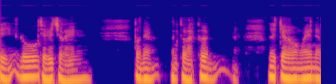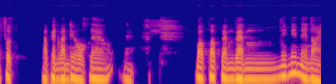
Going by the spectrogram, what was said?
ติรู้เฉยๆ ตัวเนี้ยมันเกิดขึ้นได้เจอบางไหมเนี่ยฝึกมาเป็นวันที่หกแล้วนะบอบบบแบมแบมนิดนิดหน่อยหน่อย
